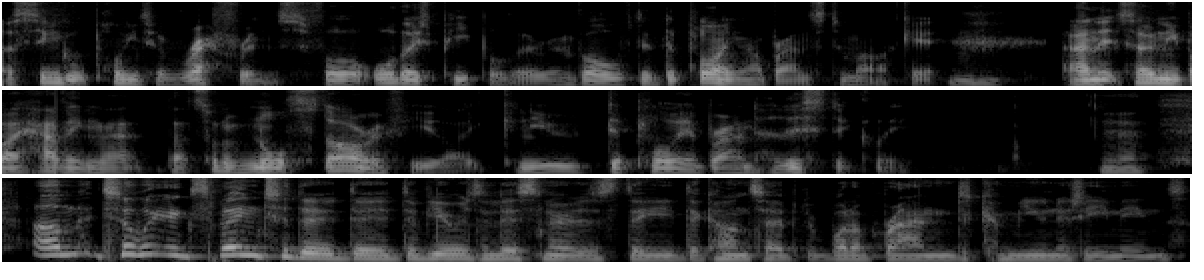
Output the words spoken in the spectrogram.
a single point of reference for all those people that are involved in deploying our brands to market. Mhm. And it's only by having that that sort of north star, if you like, can you deploy a brand holistically. yeah um so explain to the, the the viewers and listeners the the concept of what a brand community means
